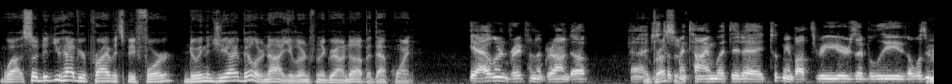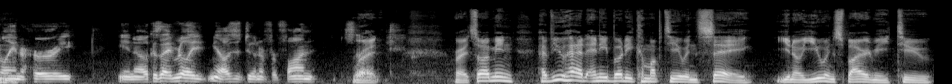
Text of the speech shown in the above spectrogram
Wow. So did you have your privates before doing the GI Bill or not? You learned from the ground up at that point. Yeah, I learned right from the ground up. Uh, I just took my time with it. It took me about three years, I believe. I wasn't mm-hmm. really in a hurry, you know, because I really, you know, I was just doing it for fun. So. Right. Right. So, I mean, have you had anybody come up to you and say, you know, you inspired me to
